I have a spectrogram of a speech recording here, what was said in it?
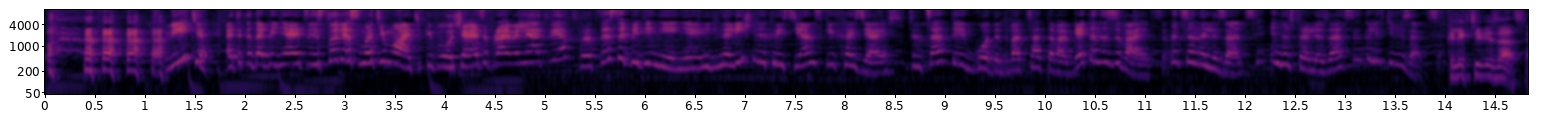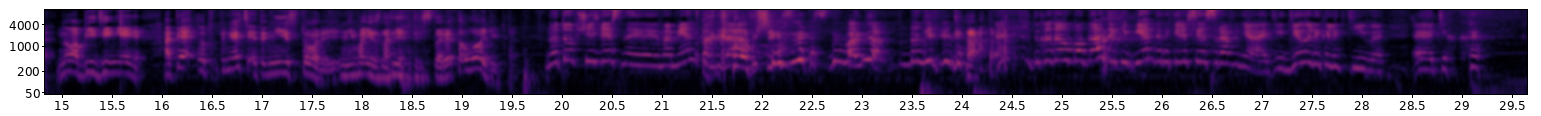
Видите, это когда объединяется история с математикой, получается правильный ответ. Процесс объединения единоличных крестьянских хозяйств в 30-е годы 20 века называется национализация, индустриализация, коллективизация. Коллективизация. Ну, объединение. Опять, вот, понимаете, это не история, не мои знания этой истории, это логика. Но это общеизвестный момент, когда, Общеизвестный момент. Да нифига. ну, когда у богатых и бедных хотели все сравнять и делали коллективы этих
